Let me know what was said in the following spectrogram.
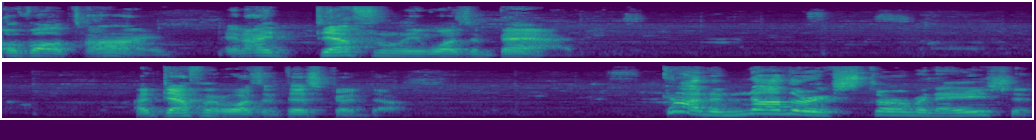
of all time. And I definitely wasn't bad. I definitely wasn't this good though. God, another extermination.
